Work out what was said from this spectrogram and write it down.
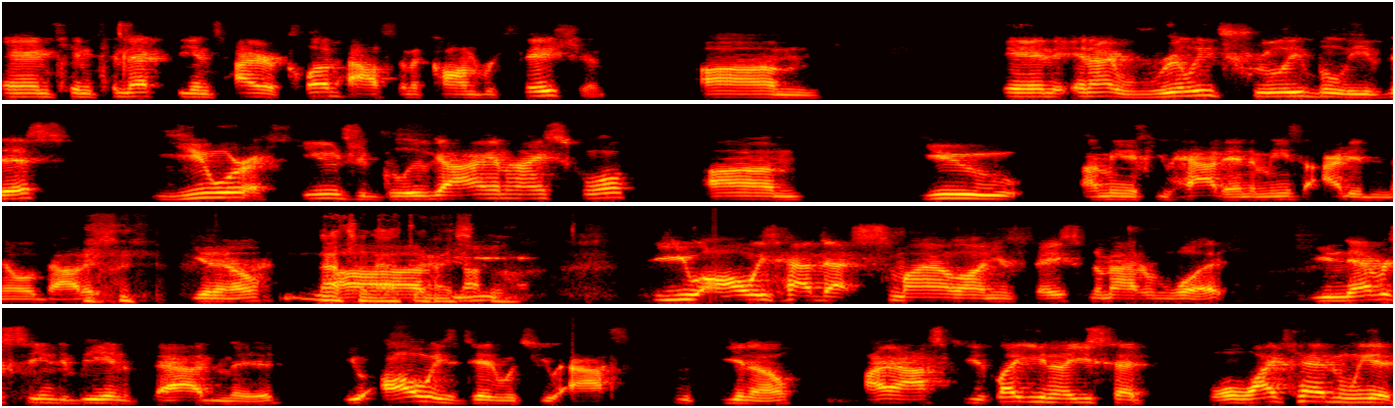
and can connect the entire clubhouse in a conversation. Um, and and I really truly believe this. You were a huge glue guy in high school. Um, you, I mean, if you had enemies, I didn't know about it. You know, not um, after high school. You, you always had that smile on your face, no matter what. You never seemed to be in a bad mood. You always did what you asked. You know, I asked you, like you know, you said, "Well, why hadn't we have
